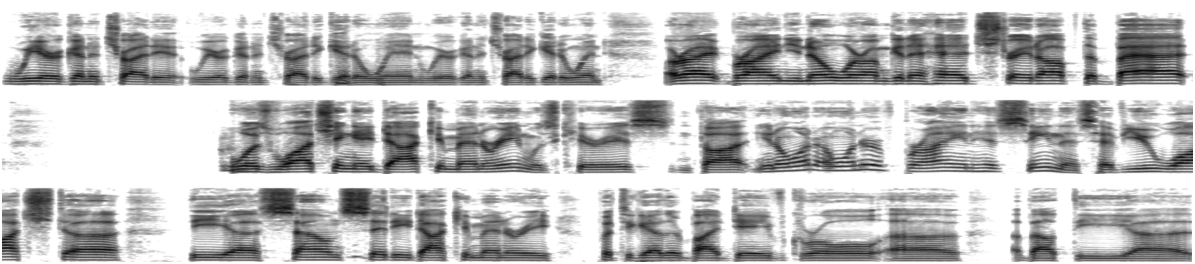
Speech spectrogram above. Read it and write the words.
We are going to try to. We are going to try to get a win. We are going to try to get a win. All right, Bryan. You know where I'm going to head straight off the bat. Was watching a documentary and was curious and thought, you know what? I wonder if Bryan has seen this. Have you watched uh, the uh, Sound City documentary put together by Dave Grohl uh, about the uh,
